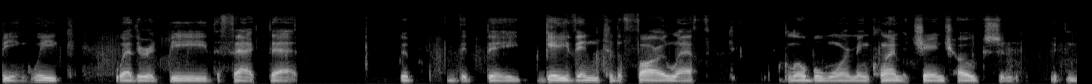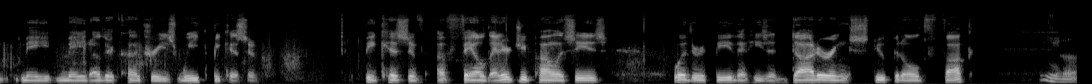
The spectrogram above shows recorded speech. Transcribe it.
being weak whether it be the fact that the that they gave in to the far left global warming climate change hoax and made made other countries weak because of because of, of failed energy policies whether it be that he's a doddering stupid old fuck yeah.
